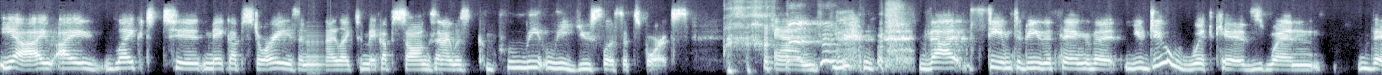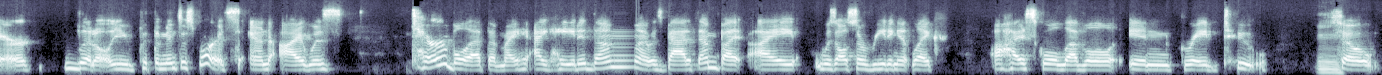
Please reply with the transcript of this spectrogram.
yeah, I, I liked to make up stories and I liked to make up songs, and I was completely useless at sports and that seemed to be the thing that you do with kids when they're little. You put them into sports, and I was terrible at them. I, I hated them. I was bad at them, but I was also reading at like a high school level in grade two. Mm. So,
